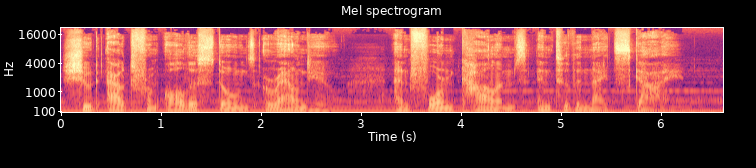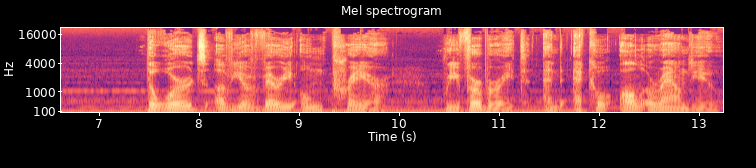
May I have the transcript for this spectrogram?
shoot out from all the stones around you and form columns into the night sky. The words of your very own prayer reverberate and echo all around you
